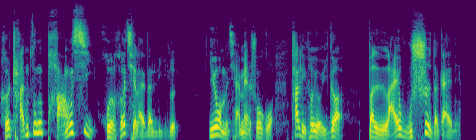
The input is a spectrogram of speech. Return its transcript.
和禅宗旁系混合起来的理论。因为我们前面说过，它里头有一个“本来无事”的概念，“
